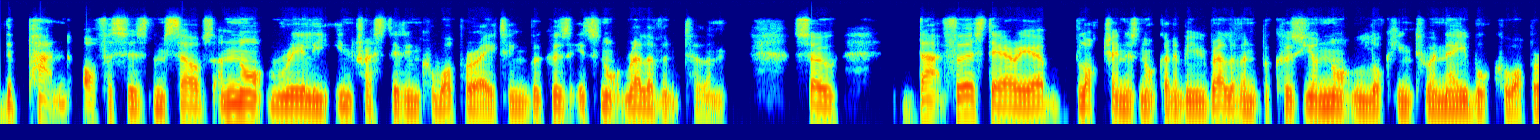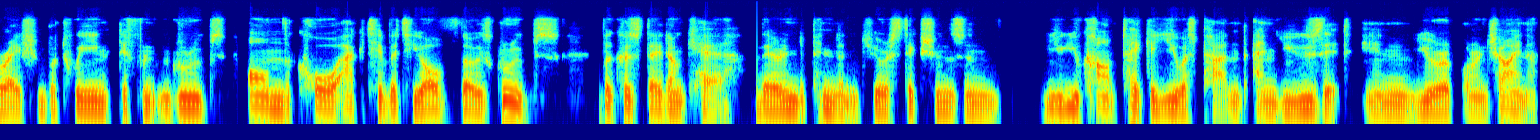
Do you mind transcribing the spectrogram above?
The patent offices themselves are not really interested in cooperating because it's not relevant to them. So that first area, blockchain is not going to be relevant because you're not looking to enable cooperation between different groups on the core activity of those groups because they don't care. They're independent jurisdictions and you, you can't take a US patent and use it in Europe or in China.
